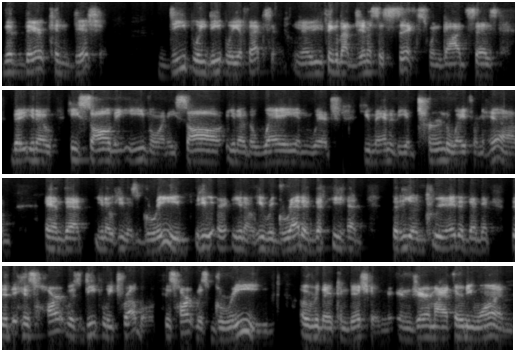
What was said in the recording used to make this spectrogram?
that their condition deeply, deeply affects him. You know, you think about Genesis 6 when God says, that you know he saw the evil and he saw you know the way in which humanity had turned away from him and that you know he was grieved he er, you know he regretted that he had that he had created them but that his heart was deeply troubled his heart was grieved over their condition. In Jeremiah 31,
